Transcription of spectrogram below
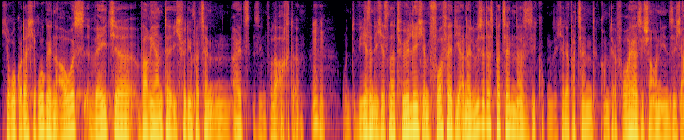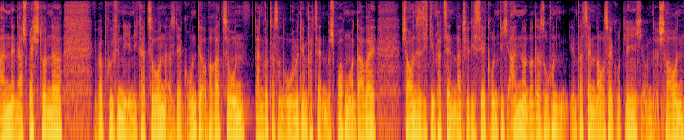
Chirurg oder Chirurgin aus, welche Variante ich für den Patienten als sinnvoll erachte. Mhm. Und wesentlich ist natürlich im Vorfeld die Analyse des Patienten. Also Sie gucken sich ja, der Patient kommt ja vorher, Sie schauen ihn sich an in der Sprechstunde, überprüfen die Indikation, also der Grund der Operation. Dann wird das in Ruhe mit dem Patienten besprochen und dabei schauen Sie sich den Patienten natürlich sehr gründlich an und untersuchen den Patienten auch sehr gründlich und schauen,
